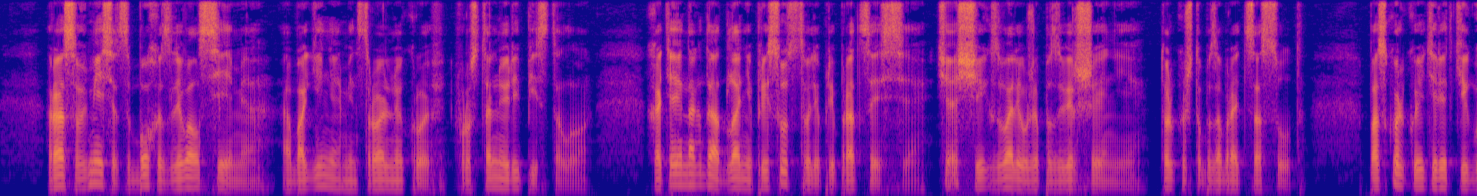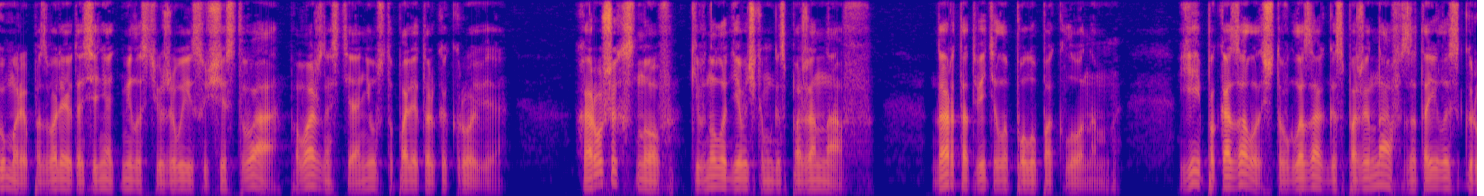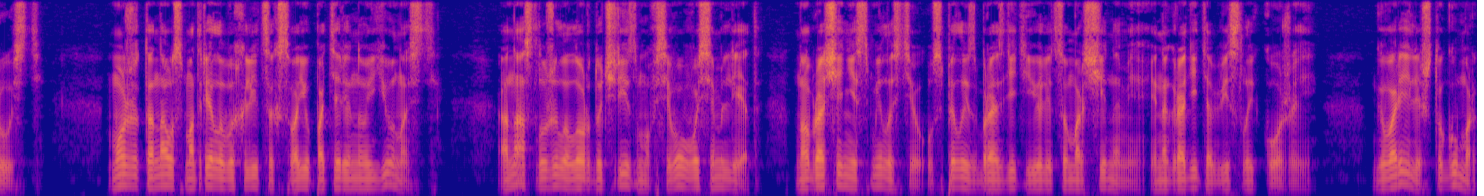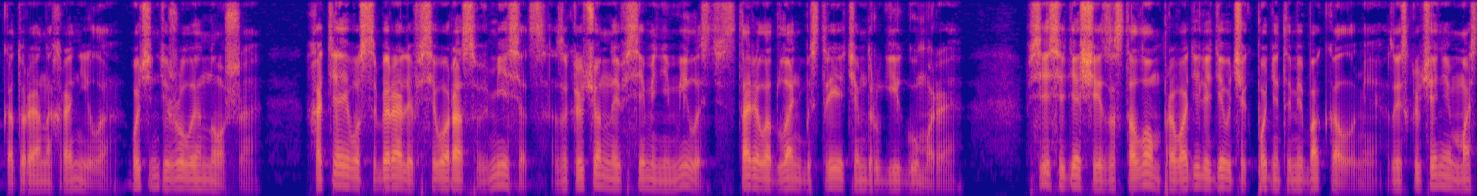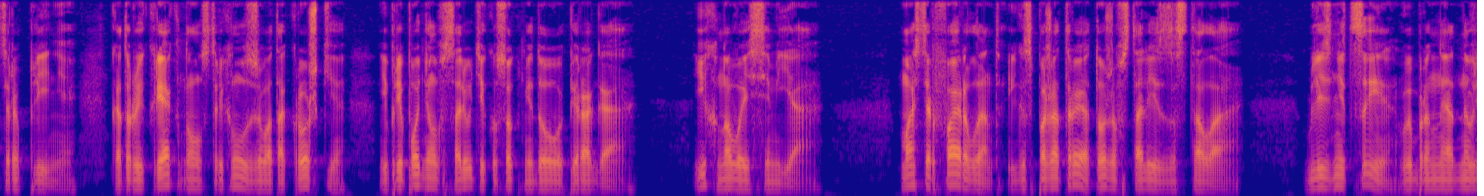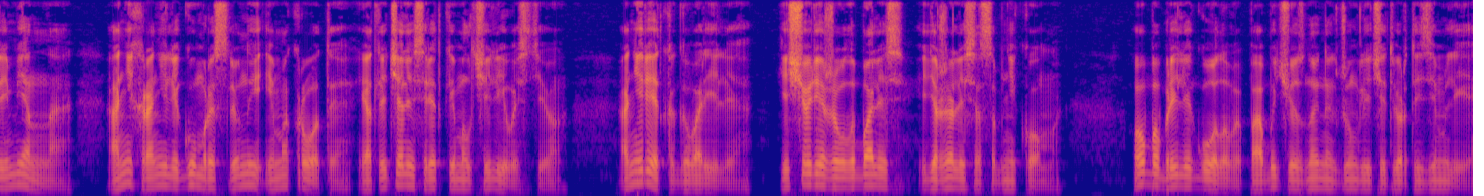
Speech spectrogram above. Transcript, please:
Раз в месяц бог изливал семя, а богиня – менструальную кровь, в хрустальную репистолу. Хотя иногда длани присутствовали при процессе, чаще их звали уже по завершении, только чтобы забрать сосуд. Поскольку эти редкие гуморы позволяют осенять милостью живые существа, по важности они уступали только крови. «Хороших снов!» – кивнула девочкам госпожа Нав. Дарт ответила полупоклоном. Ей показалось, что в глазах госпожи Нав затаилась грусть. Может, она усмотрела в их лицах свою потерянную юность? Она служила лорду Чризму всего восемь лет, но обращение с милостью успело избраздить ее лицо морщинами и наградить обвислой кожей. Говорили, что гумор, который она хранила, очень тяжелая ноша – Хотя его собирали всего раз в месяц, заключенная в семени милость старила длань быстрее, чем другие гуморы. Все сидящие за столом проводили девочек поднятыми бокалами, за исключением мастера Плини, который крякнул, стряхнул с живота крошки и приподнял в салюте кусок медового пирога. Их новая семья. Мастер Файрленд и госпожа Трея тоже встали из-за стола. Близнецы, выбранные одновременно – они хранили гумры слюны и мокроты и отличались редкой молчаливостью. Они редко говорили, еще реже улыбались и держались особняком. Оба брили головы по обычаю знойных джунглей Четвертой Земли.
